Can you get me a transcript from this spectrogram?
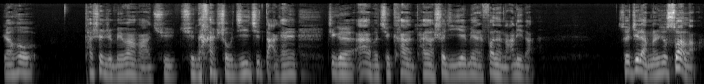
然后他甚至没办法去去拿 手机去打开这个 app 去看他要设计页面放在哪里的，所以这两个人就算了，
